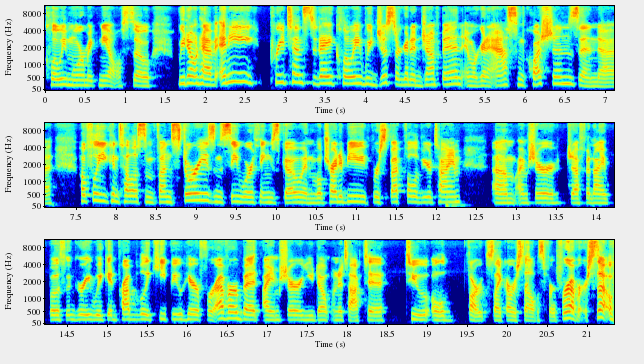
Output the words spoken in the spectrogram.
Chloe Moore McNeil. So we don't have any pretense today, Chloe. We just are going to jump in and we're going to ask some questions, and uh, hopefully you can tell us some fun stories and see where things go. And we'll try to be respectful of your time. Um, I'm sure Jeff and I both agree we could probably keep you here forever, but I am sure you don't want to talk to two old farts like ourselves for forever. So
